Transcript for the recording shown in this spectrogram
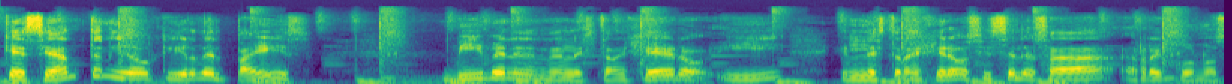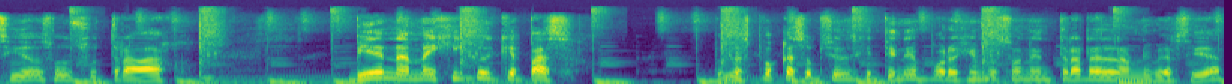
que se han tenido que ir del país, viven en el extranjero y en el extranjero sí se les ha reconocido su, su trabajo. Vienen a México y ¿qué pasa? Pues las pocas opciones que tienen, por ejemplo, son entrar a la universidad,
